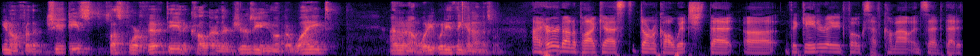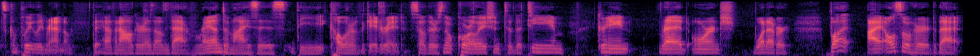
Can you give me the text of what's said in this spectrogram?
you know, for the Chiefs plus 450, the color of their jersey, you know, they're white. I don't know. What are you, what are you thinking on this one? I heard on a podcast, don't recall which, that uh, the Gatorade folks have come out and said that it's completely random. They have an algorithm that randomizes the color of the Gatorade. So there's no correlation to the team, green, red, orange, whatever. But I also heard that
